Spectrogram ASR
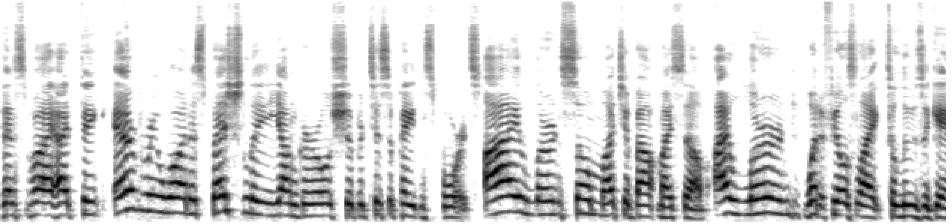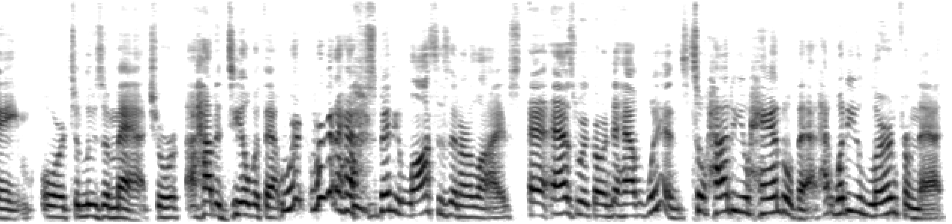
that's why I think everyone, especially young girls, should participate in sports. I learned so much about myself. I learned what it feels like to lose a game or to lose a match or how to deal with that. We're, we're going to have as many losses in our lives as we're going to have wins. So, how do you handle that? How, what do you learn from that?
